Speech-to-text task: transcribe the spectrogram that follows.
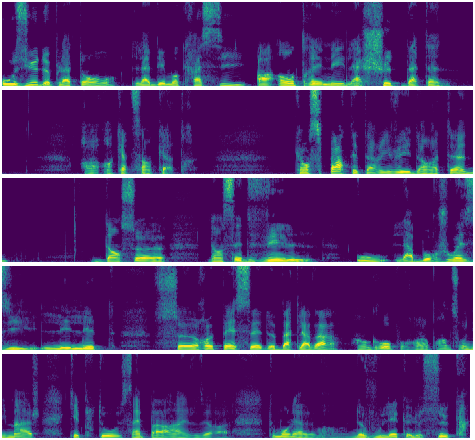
Aux yeux de Platon, la démocratie a entraîné la chute d'Athènes en, 404. Quand Sparte est arrivé dans Athènes, dans, ce, dans cette ville où la bourgeoisie, l'élite se repaissait de baklava, en gros, pour reprendre son image qui est plutôt sympa. Hein, je veux dire, tout le monde ne voulait que le sucre,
